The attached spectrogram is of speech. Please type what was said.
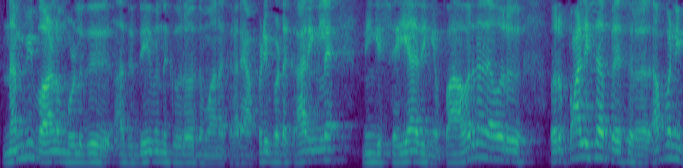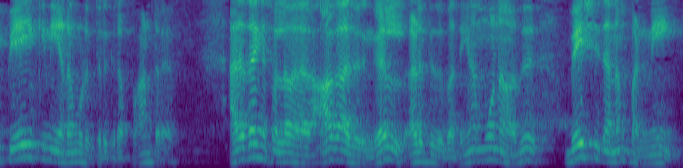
நம்பி வாழும் பொழுது அது தேவனுக்கு விரோதமான காரியம். அப்படிப்பட்ட காரியங்களை நீங்க செய்யாதீங்கப்பா. அவர் தான் ஒரு ஒரு பாலிசா பேசுறாரு. அப்ப நீ பேய்க்கு நீ இடம் கொடுத்துருக்கிறப்பான்றார். அதை தான் இங்க சொல்ல வர்றாரு. ஆகாதிருங்கள். அடுத்தது பாத்தீங்கன்னா மூணாவது வேஷிதனம் பண்ணி.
